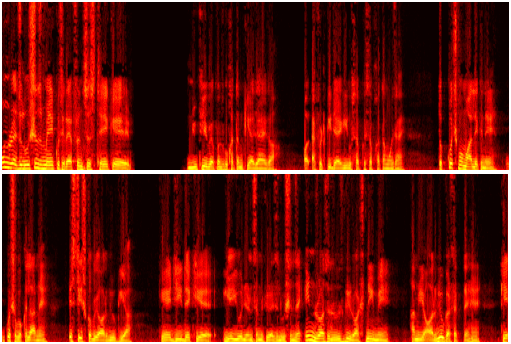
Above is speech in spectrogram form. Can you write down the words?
ان ریزولوشنز میں کچھ ریفرنسز تھے کہ نیوکل ویپنز کو ختم کیا جائے گا اور ایفٹ کی جائے گی وہ سب کے سب ختم ہو جائیں تو کچھ ممالک نے کچھ وکلا نے اس چیز کو بھی آرگیو کیا کہ جی دیکھیے یہ یو این کی کی ریزولوشنز ہیں ان ریزولوشن روشنی میں ہم یہ آرگیو کر سکتے ہیں کہ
